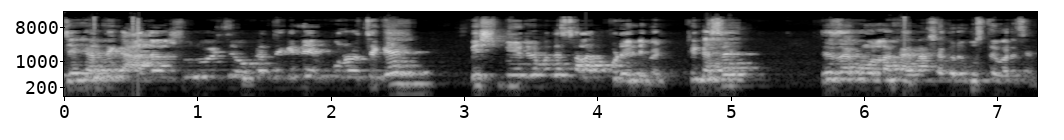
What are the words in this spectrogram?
যেখান থেকে আজান শুরু হয়েছে, ওখান থেকে নিয়ে পনেরো থেকে বিশ মিনিটের মধ্যে সালাদ পড়ে নেবেন। ঠিক আছে? জেজাকুমুল্লাহ খান আশা করে বুঝতে পেরেছেন।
